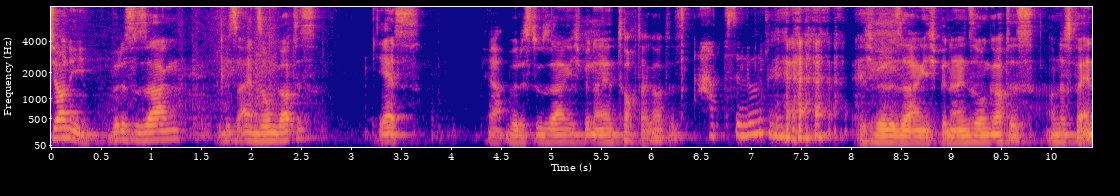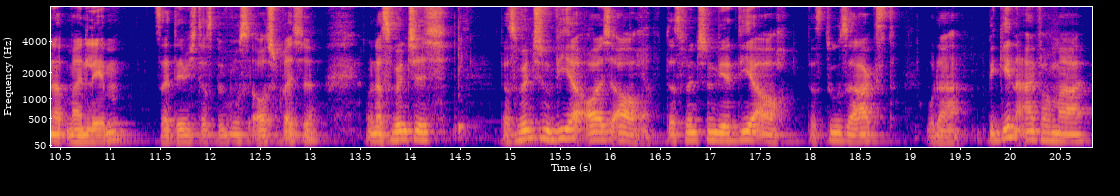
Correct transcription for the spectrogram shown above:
Johnny, würdest du sagen, du bist ein Sohn Gottes? Yes. Ja. Würdest du sagen, ich bin eine Tochter Gottes? Absolut. Ich würde sagen, ich bin ein Sohn Gottes und das verändert mein Leben, seitdem ich das bewusst ausspreche. Und das wünsche ich, das wünschen wir euch auch. Das wünschen wir dir auch, dass du sagst oder beginn einfach mal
